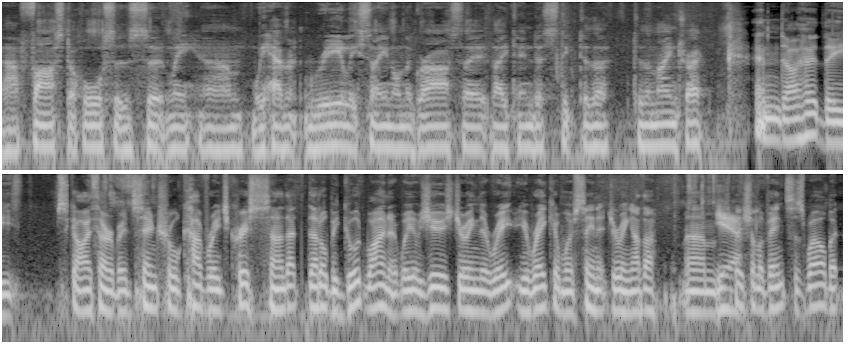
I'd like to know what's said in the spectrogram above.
uh, faster horses, certainly um, we haven't really seen on the grass. They, they tend to stick to the to the main track. And I heard the Sky Thoroughbred Central coverage, Chris. Uh, that that'll be good, won't it? We was used during the Re- Eureka, and we've seen it during other um, Yeah. special events as well. But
